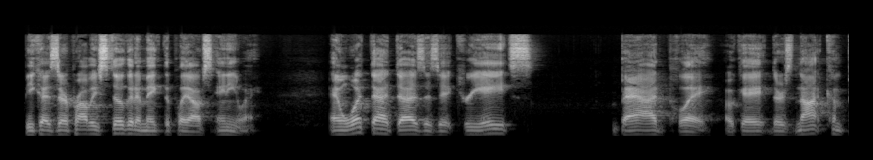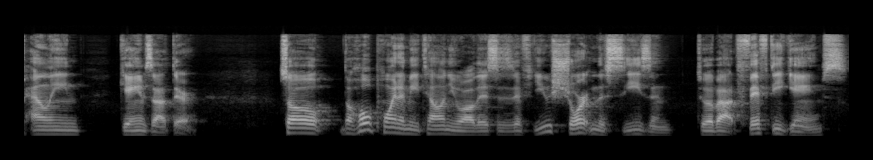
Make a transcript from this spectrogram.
because they're probably still going to make the playoffs anyway. And what that does is it creates bad play. Okay. There's not compelling games out there. So, the whole point of me telling you all this is if you shorten the season to about 50 games.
